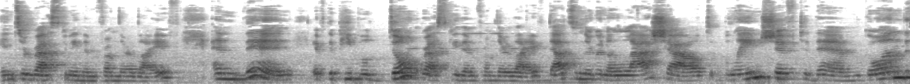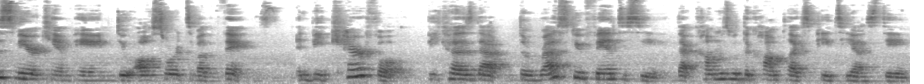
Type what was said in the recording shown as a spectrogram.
into rescuing them from their life. And then, if the people don't rescue them from their life, that's when they're going to lash out, blame shift to them, go on the smear campaign, do all sorts of other things. And be careful because that the rescue fantasy that comes with the complex PTSD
